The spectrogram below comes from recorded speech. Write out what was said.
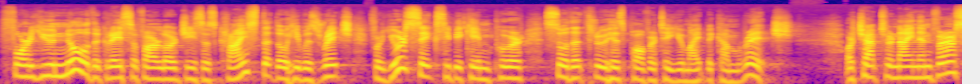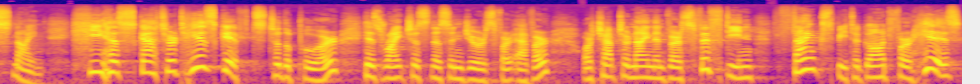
For you know the grace of our Lord Jesus Christ, that though he was rich, for your sakes he became poor, so that through his poverty you might become rich. Or chapter 9 and verse 9. He has scattered his gifts to the poor, his righteousness endures forever. Or chapter 9 and verse 15. Thanks be to God for his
